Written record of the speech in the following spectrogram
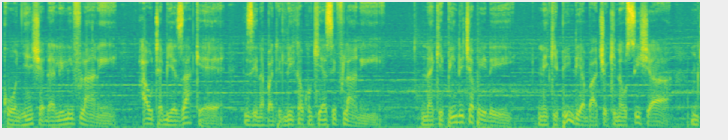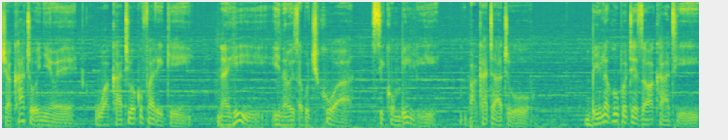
kuonyesha dalili fulani au tabia zake zinabadilika kwa kiasi fulani. Na kipindi cha pili ni kipindi ambacho kinahusisha mchakato wenyewe wakati wa kufariki, na hii inaweza kuchukua siku mbili mpaka tatu. Bila kupoteza wakati,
